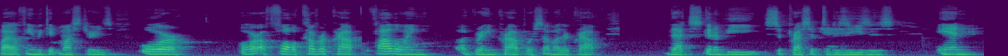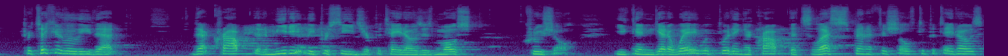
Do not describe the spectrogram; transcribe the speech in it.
biofumigant mustards, or or a fall cover crop following a grain crop or some other crop that's going to be suppressive to diseases, and particularly that that crop that immediately precedes your potatoes is most crucial. You can get away with putting a crop that's less beneficial to potatoes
